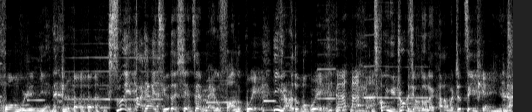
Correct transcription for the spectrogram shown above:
荒无人烟的，是吧？所以大家还觉得现在买个房子贵，一点都不贵。你从宇宙的角度来看了，我这贼便宜，是吧？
